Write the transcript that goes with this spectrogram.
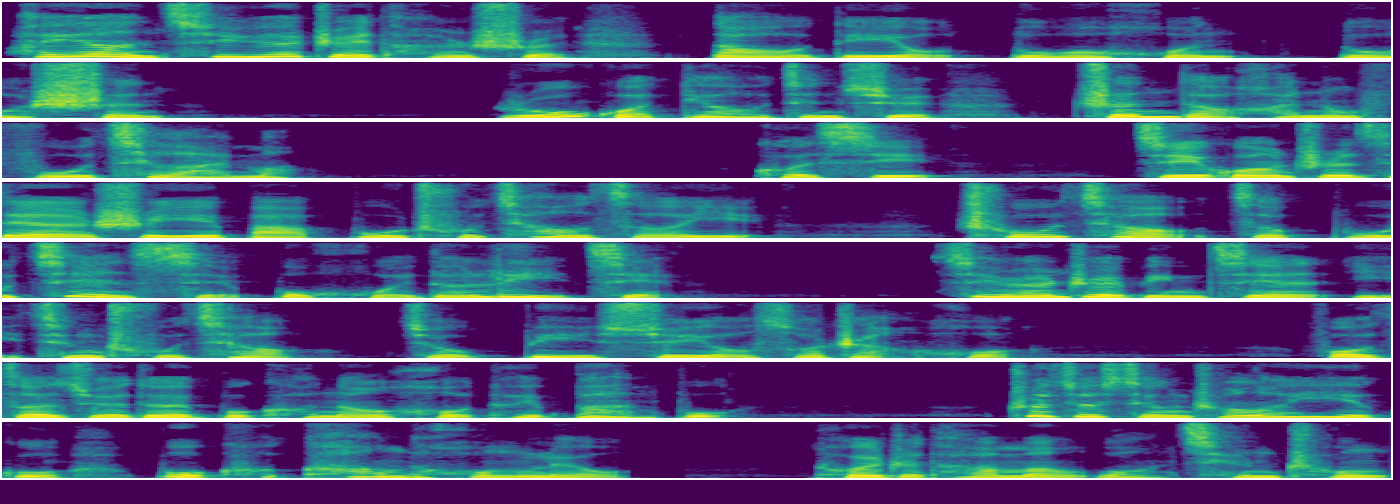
黑暗契约这潭水到底有多浑多深？如果掉进去，真的还能浮起来吗？可惜，激光之剑是一把不出鞘则已，出鞘则不见血不回的利剑。既然这柄剑已经出鞘，就必须有所斩获，否则绝对不可能后退半步。这就形成了一股不可抗的洪流，推着他们往前冲。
